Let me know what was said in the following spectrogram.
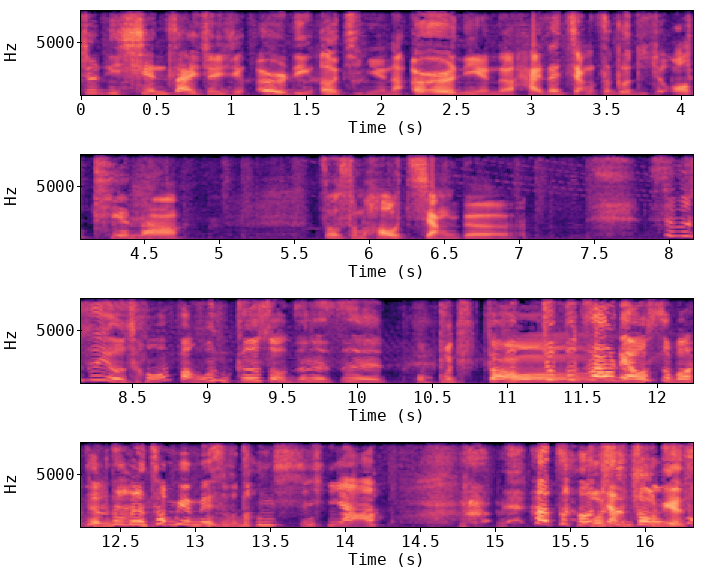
就是你现在就已经二零二几年了，二二年了，还在讲这个，就觉得哦天哪，这有什么好讲的？是不是有什么访问歌手？真的是我不知道、哦，就不知道聊什么。可能他的唱片没什么东西呀、啊。他只好讲。不是重点是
